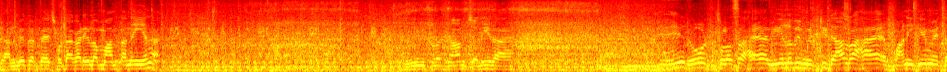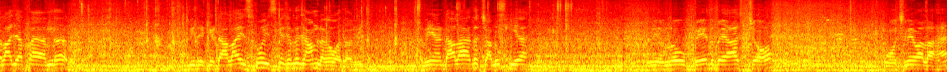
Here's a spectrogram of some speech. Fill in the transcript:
जानवे करते हैं, छोटा गाड़ी वाला मानता नहीं है ना। अभी भी थोड़ा जाम चल ही रहा है। ये रोड थोड़ा सा है, अब ये लोग भी मिट्टी डाल रहा है, पानी के में चला जाता है अंदर। अभी देखिए, डाला इसको, इसके चलते जाम लगा हुआ था अभी। अभी यहाँ डाला है तो चालू किया। अभी हम लोग वेद ब्यास चौक पहुँचने वाला है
